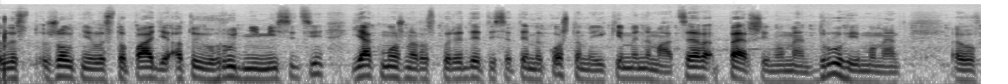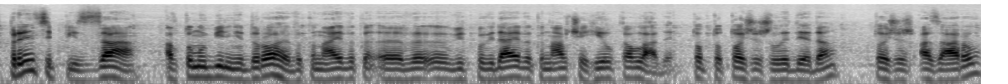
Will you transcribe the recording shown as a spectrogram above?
лист- жовтні, листопаді, а то й в грудні місяці. Як можна розпорядитися тими коштами, якими нема? Це перший момент. Другий момент. Е, В принципі, за автомобільні дороги виконає вико- е, відповідає виконавча гілка влади, тобто той же ж Ледида, той же ж Азаров,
